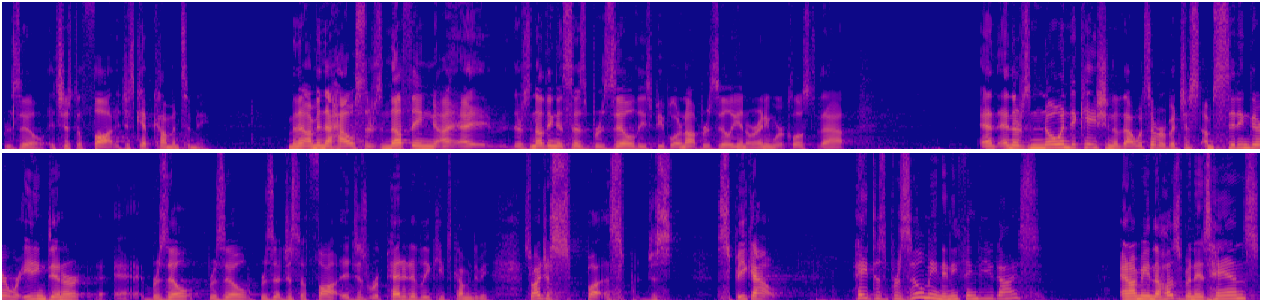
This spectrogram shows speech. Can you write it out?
Brazil. It's just a thought. It just kept coming to me. I mean, I'm in the house. There's nothing. I, I, there's nothing that says Brazil. These people are not Brazilian or anywhere close to that. And, and there's no indication of that whatsoever. But just, I'm sitting there, we're eating dinner, eh, Brazil, Brazil, Brazil, just a thought. It just repetitively keeps coming to me. So I just, sp- just speak out. Hey, does Brazil mean anything to you guys? And I mean, the husband, his hands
